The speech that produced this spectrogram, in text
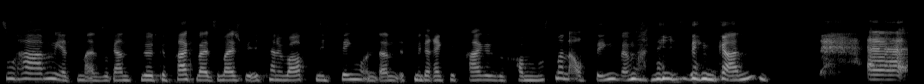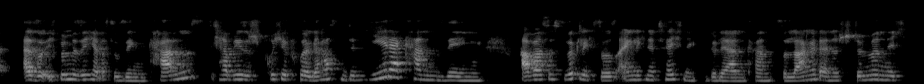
zu haben? Jetzt mal so ganz blöd gefragt, weil zum Beispiel ich kann überhaupt nicht singen und dann ist mir direkt die Frage gekommen, muss man auch singen, wenn man nicht singen kann? Äh, also ich bin mir sicher, dass du singen kannst. Ich habe diese Sprüche früher gehasst, denn jeder kann singen. Aber es ist wirklich so, es ist eigentlich eine Technik, die du lernen kannst, solange deine Stimme nicht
